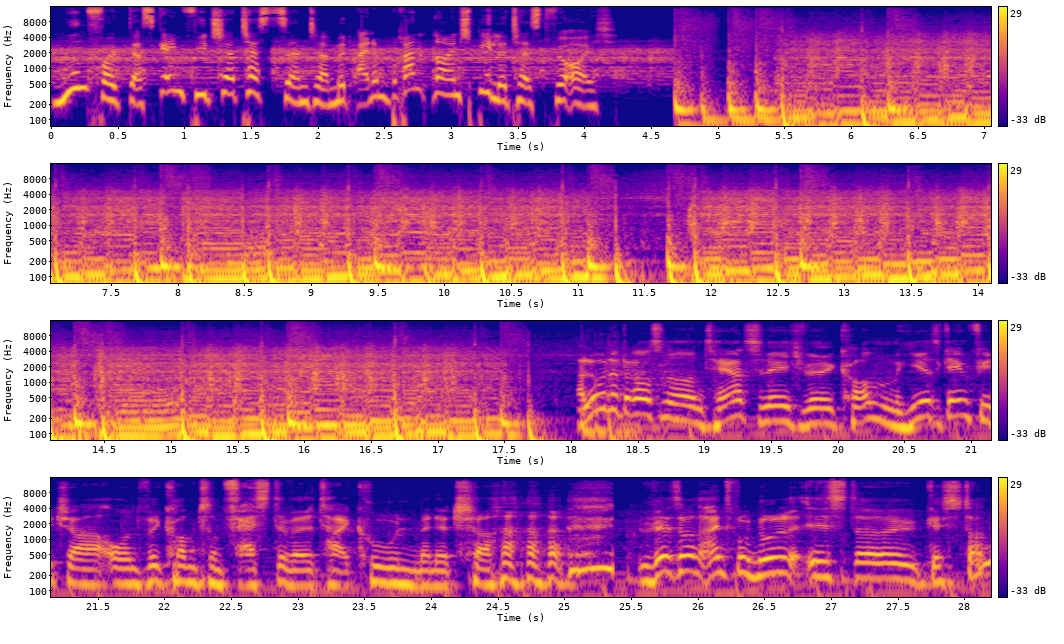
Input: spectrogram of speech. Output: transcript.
Nun folgt das Game Feature Test Center mit einem brandneuen Spieletest für euch. Hallo da draußen und herzlich willkommen. Hier ist Game Feature und willkommen zum Festival Tycoon Manager. Version 1.0 ist äh, gestern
